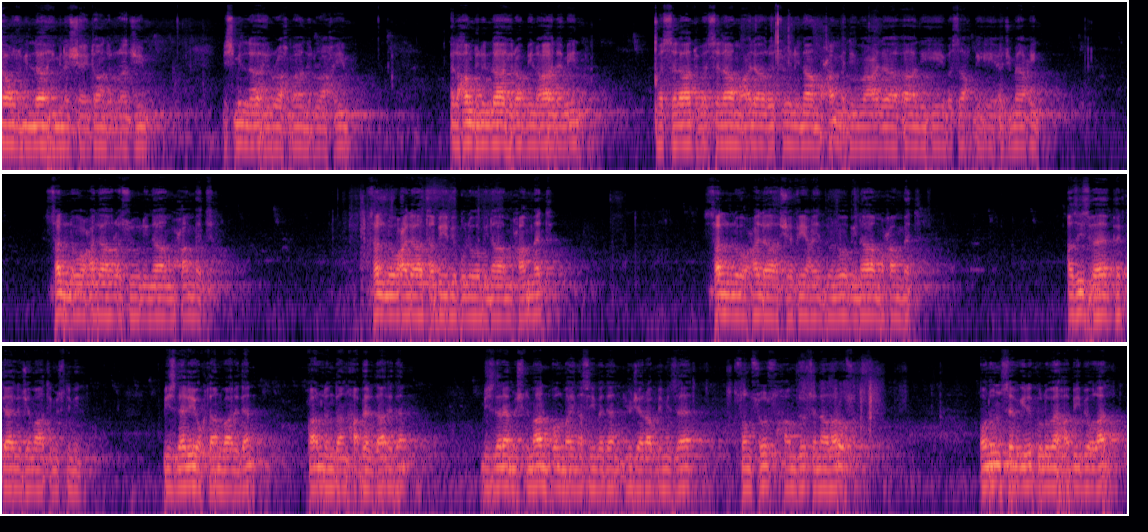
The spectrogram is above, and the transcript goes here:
Euzu billahi mineşşeytanirracim. Bismillahirrahmanirrahim. Elhamdülillahi rabbil alamin. Ve salatu ve selamu ala resulina Muhammedin ve ala alihi ve sahbihi ecmaîn. Sallu ala resulina Muhammed. Sallu ala tabibi kulubina Muhammed. Sallu ala şefii zunubina Muhammed. Aziz ve pek değerli cemaati Müslümin, bizleri yoktan var eden, varlığından haberdar eden bizlere Müslüman olmayı nasip eden Yüce Rabbimize sonsuz hamdü senalar olsun. Onun sevgili kulu ve Habibi olan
